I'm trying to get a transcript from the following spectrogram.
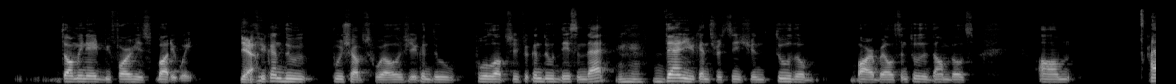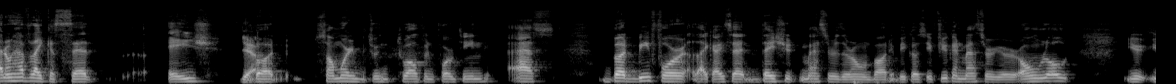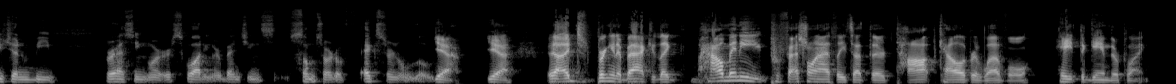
dominate before his body weight. Yeah. If you can do push-ups well, if you can do pull-ups, if you can do this and that, hmm then you can transition to the barbells and to the dumbbells. Um, I don't have like a set uh, age, Yeah. but somewhere in between 12 and 14 as but before like i said they should master their own body because if you can master your own load you you shouldn't be pressing or squatting or benching some sort of external load Yeah, yeah. I just bringing it back. Like, how many professional athletes at their top caliber level hate the game they're playing?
